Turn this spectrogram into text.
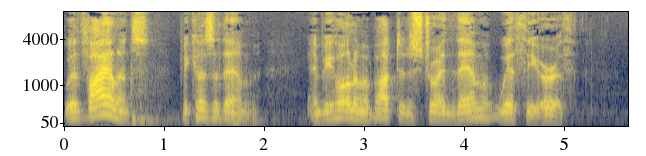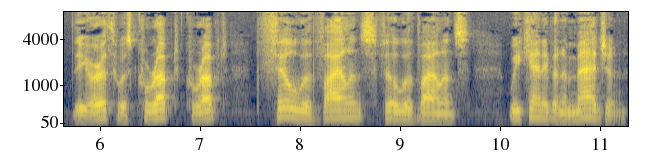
with violence because of them. And behold, I'm about to destroy them with the earth. The earth was corrupt, corrupt, filled with violence, filled with violence. We can't even imagine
